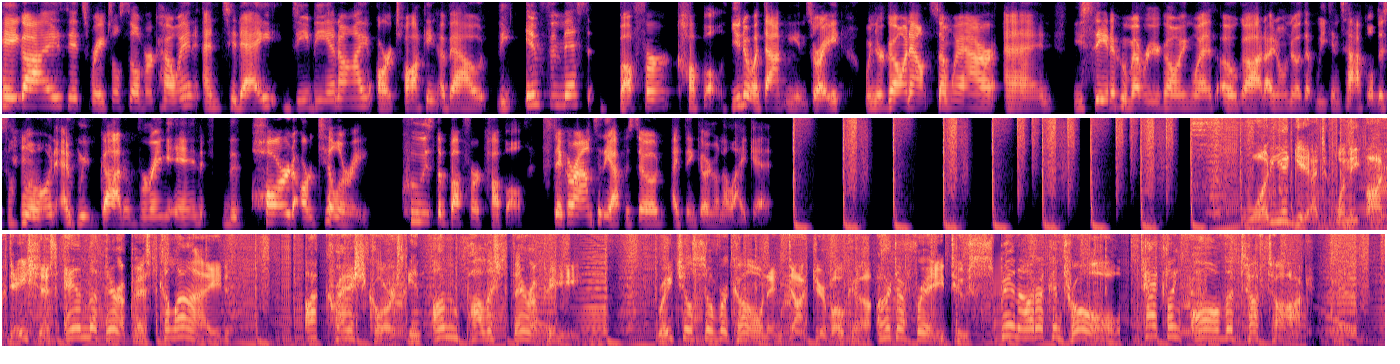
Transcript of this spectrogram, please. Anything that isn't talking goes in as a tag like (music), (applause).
Hey guys, it's Rachel Silver Cohen, and today DB and I are talking about the infamous buffer couple. You know what that means, right? When you're going out somewhere and you say to whomever you're going with, Oh God, I don't know that we can tackle this (laughs) alone, and we've got to bring in the hard artillery. Who's the buffer couple? Stick around to the episode. I think you're going to like it. What do you get when the audacious and the therapist collide? A crash course in unpolished therapy. Rachel Silver Cohen and Dr. Boca aren't afraid to spin out of control, tackling all the tough talk.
